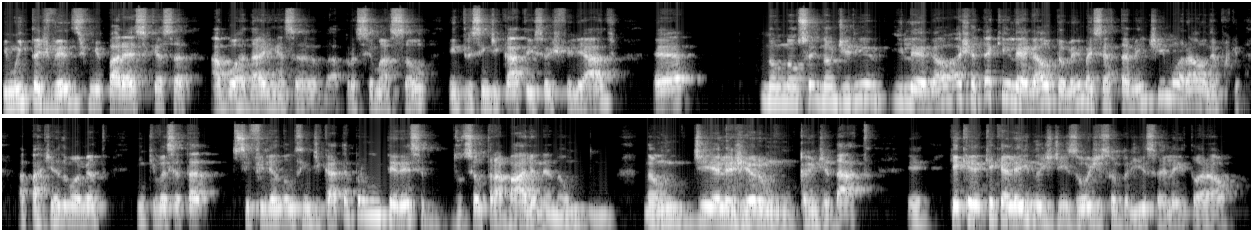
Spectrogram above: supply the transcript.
E muitas vezes me parece que essa abordagem, essa aproximação entre sindicato e seus filiados é não, não, sei, não diria ilegal, acho até que ilegal também, mas certamente imoral, né? Porque a partir do momento em que você está se filiando a um sindicato é para um interesse do seu trabalho, né? Não, não de eleger um candidato. O que, que, que a lei nos diz hoje sobre isso, eleitoral?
